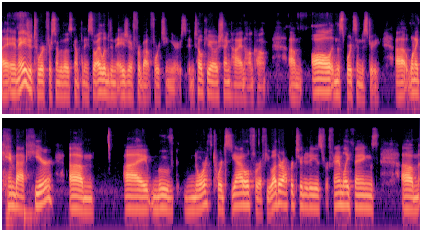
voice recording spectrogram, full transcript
uh, in Asia to work for some of those companies. So I lived in Asia for about 14 years in Tokyo, Shanghai, and Hong Kong, um, all in the sports industry. Uh, when I came back here, um, I moved north towards Seattle for a few other opportunities for family things. Um,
